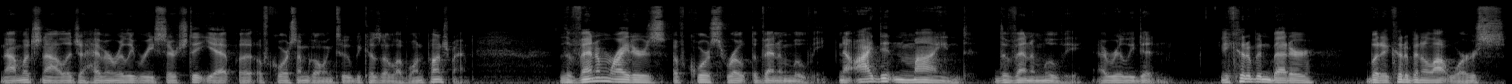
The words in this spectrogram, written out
not much knowledge. I haven't really researched it yet, but of course I'm going to because I love One Punch Man. The Venom writers, of course, wrote the Venom movie. Now, I didn't mind the Venom movie. I really didn't. It could have been better, but it could have been a lot worse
